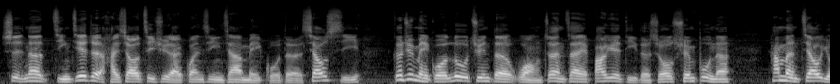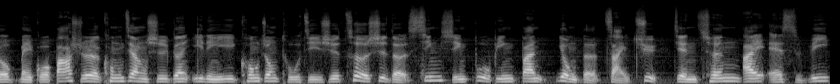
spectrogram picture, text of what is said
是，那紧接着还是要继续来关心一下美国的消息。根据美国陆军的网站，在八月底的时候宣布呢，他们交由美国八十二空降师跟一零一空中突击师测试的新型步兵班用的载具，简称 ISV，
